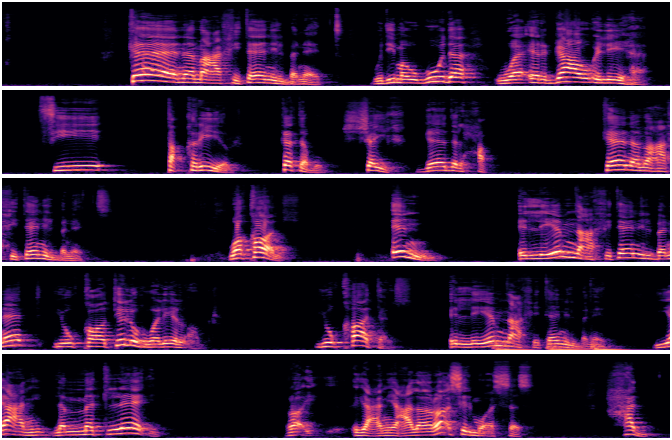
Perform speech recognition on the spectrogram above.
كان مع ختان البنات ودي موجودة وارجعوا إليها في تقرير كتبه الشيخ جاد الحق كان مع ختان البنات. وقال إن اللي يمنع ختان البنات يقاتله ولي الأمر يقاتل اللي يمنع ختان البنات يعني لما تلاقي رأي يعني على رأس المؤسسة حد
